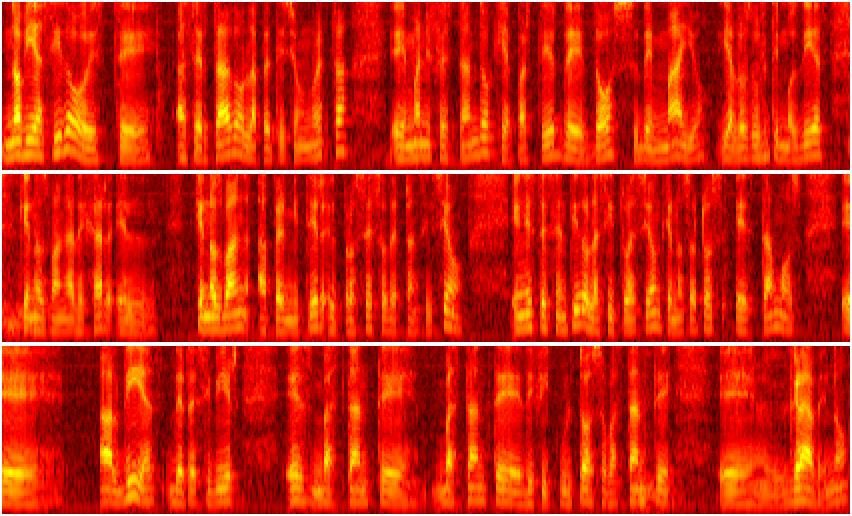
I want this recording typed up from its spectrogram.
no había sido este, acertado la petición nuestra, eh, manifestando que a partir de 2 de mayo y a los últimos días que nos van a dejar el que nos van a permitir el proceso de transición. En este sentido, la situación que nosotros estamos eh, al días de recibir es bastante, bastante dificultoso, bastante eh, grave, ¿no?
